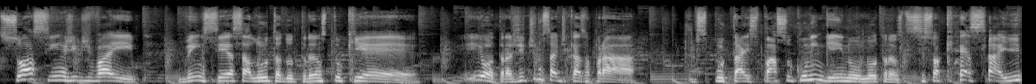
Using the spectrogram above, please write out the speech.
só assim a gente vai vencer essa luta do trânsito que é. E outra, a gente não sai de casa pra disputar espaço com ninguém no, no trânsito. Você só quer sair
